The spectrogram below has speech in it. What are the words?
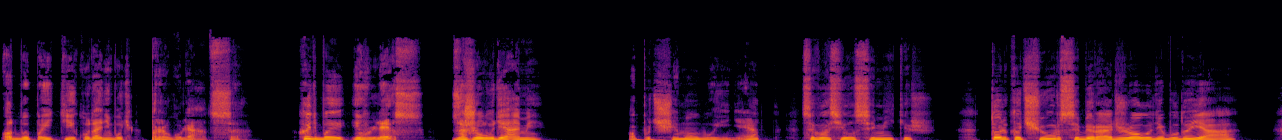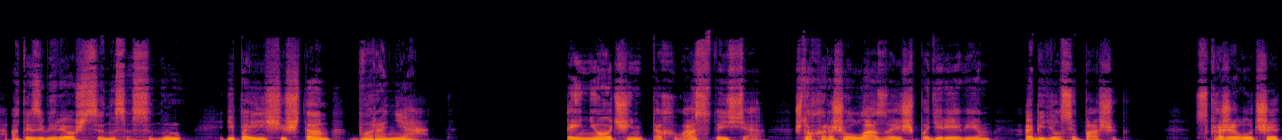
Вот бы пойти куда-нибудь прогуляться, хоть бы и в лес за желудями. — А почему бы и нет? — согласился Микиш. — Только чур собирать желуди буду я, а ты заберешься на сосну и поищешь там воронят. Ты не очень-то хвастайся, что хорошо лазаешь по деревьям, — обиделся Пашек. — Скажи лучше,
